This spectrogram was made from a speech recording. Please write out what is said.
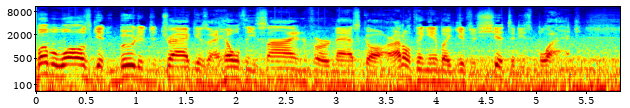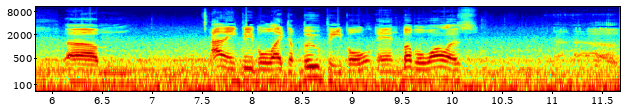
Bubba Wallace getting booed at the track is a healthy sign for NASCAR. I don't think anybody gives a shit that he's black. Um, I think people like to boo people, and Bubba Wallace, uh,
